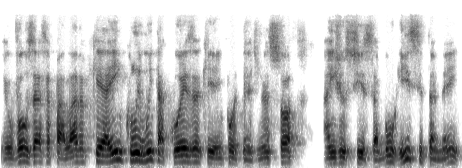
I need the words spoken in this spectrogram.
eu vou usar essa palavra porque aí inclui muita coisa que é importante, não é só a injustiça, a burrice também,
